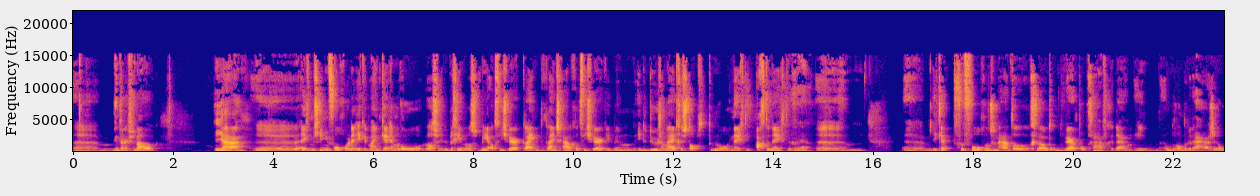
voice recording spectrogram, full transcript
Um, Internationaal ook? Ja, uh, even misschien in volgorde. Ik, mijn kernrol was in het begin was meer advieswerk, klein, kleinschalig advieswerk. Ik ben in de duurzaamheid gestapt, toen al, in 1998. Oh, ja. uh, uh, ik heb vervolgens een aantal grote ontwerpopgaven gedaan in onder andere de HSL.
